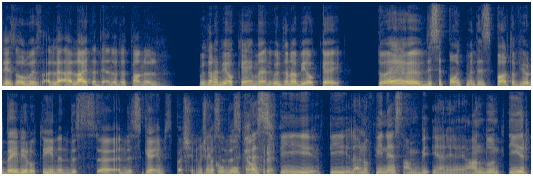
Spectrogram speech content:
there's always a li- a light at the end of the tunnel we're gonna be okay man we're gonna be okay So eh, disappointment is part of your daily routine in this uh, in this game especially مش بس in this country. في في لأنه في ناس عم بي يعني عندهم كتير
